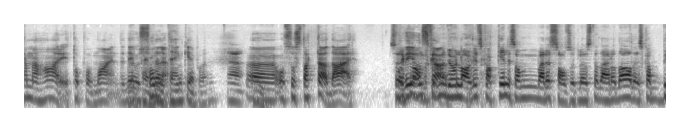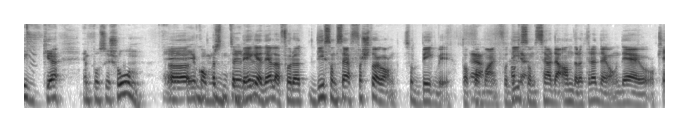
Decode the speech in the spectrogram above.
hvem jeg har i top of mind? Det er jo sånn jeg tenker på? ja. Eh, Og så starta jeg der. Så reklamefilmen men du har laget, skal ikke liksom være salgsutløste der og da. Det skal bygge en posisjon i i hukommelsen til Begge deler. For at de som ser første gang, så bygger vi top of mind. For de som ser det andre og tredje gang, det er jo OK,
